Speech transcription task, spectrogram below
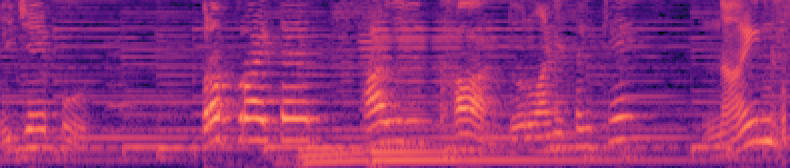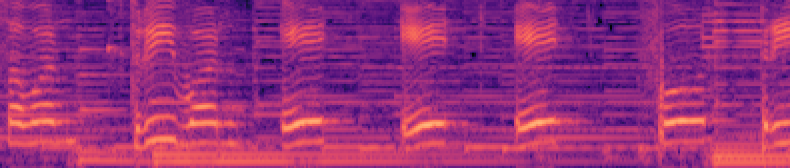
ವಿಜಯಪುರ್. ಪ್ರೊಪ್ರೈಟರ್ ಸಾಹಿಲ್ ಖಾನ್. ದೂರವಾಣಿ ಸಂಖ್ಯೆ nine seven three one eight eight eight four three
